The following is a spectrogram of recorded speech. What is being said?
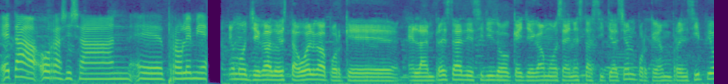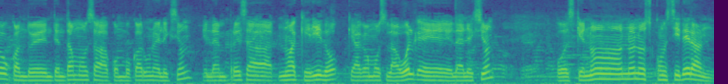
eta horraz izan e, problemi Hemos llegado a esta huelga porque la empresa ha decidido que llegamos en esta situación porque en principio cuando intentamos a convocar una elección la empresa no ha querido que hagamos la huelga, eh, la elección, pues que no, no nos consideran,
